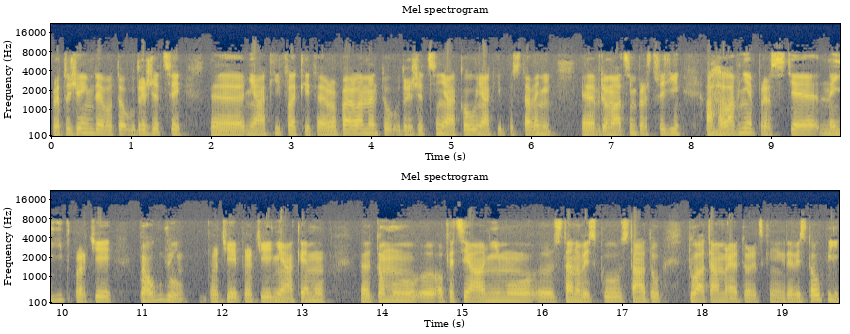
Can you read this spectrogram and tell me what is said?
protože jim jde o to udržet si e, nějaký fleky v Europarlamentu, udržet si nějakou, nějaký postavení e, v domácím prostředí a hlavně prostě nejít proti proudu, proti, proti nějakému tomu eh, oficiálnímu eh, stanovisku státu tu a tam retoricky někde vystoupí.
